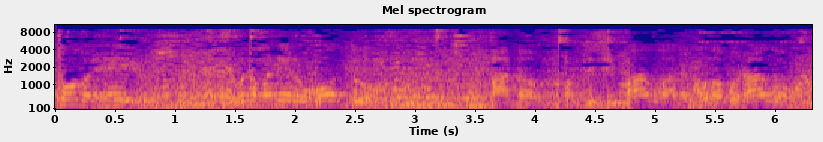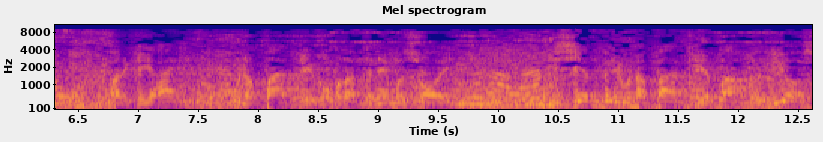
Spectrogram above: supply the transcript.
todos ellos, de una manera u otra, han participado, han colaborado para que haya una patria como la tenemos hoy. Y siempre una patria bajo Dios,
